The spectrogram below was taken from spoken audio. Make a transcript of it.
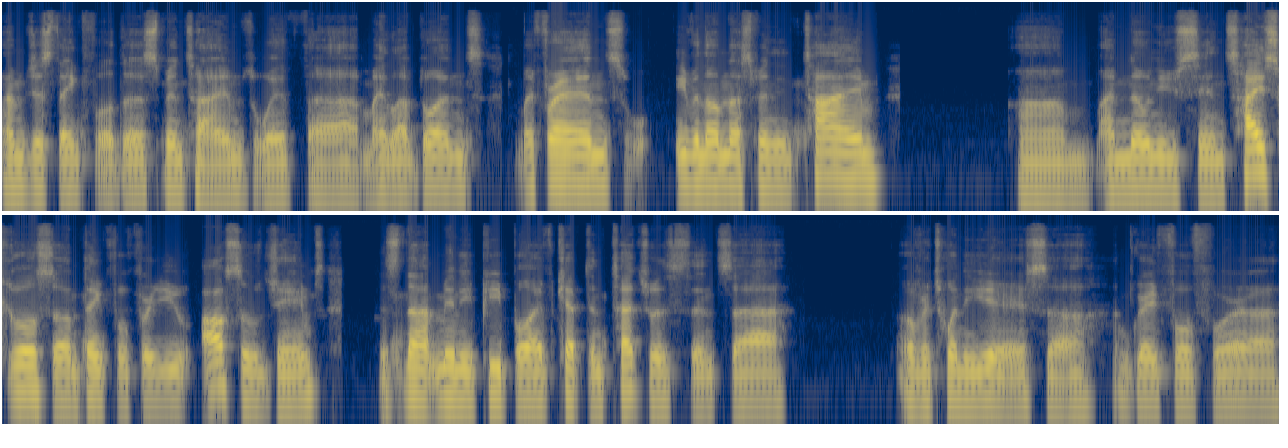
I'm just thankful to spend times with uh, my loved ones, my friends, even though I'm not spending time. Um, I've known you since high school, so I'm thankful for you also, James. It's not many people I've kept in touch with since uh, over 20 years. So I'm grateful for uh,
